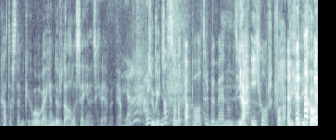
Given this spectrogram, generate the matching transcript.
gaat dat stemmetje gewoon weg en durfde alles zeggen en schrijven. Ja, Ja, ah, ik ken Zoiets. dat. Zo'n kabouter bij mij noemt hij Ja. Igor. Voilà, I- Igor.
